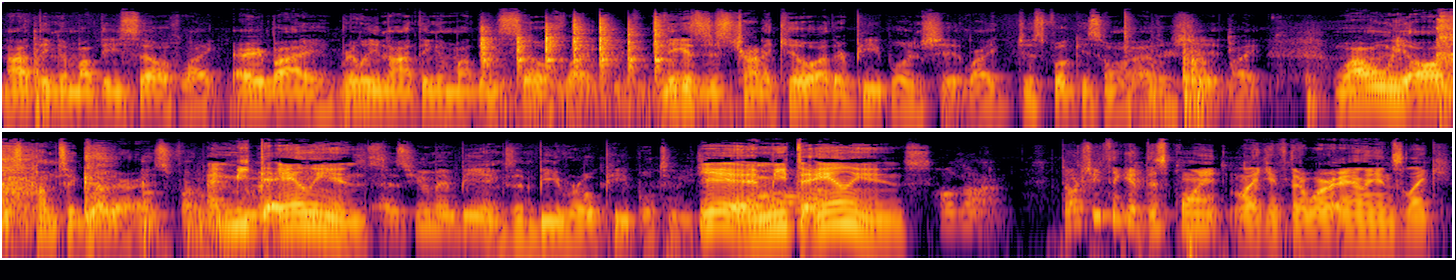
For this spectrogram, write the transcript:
not thinking about themselves. Like everybody really not thinking about themselves. Like niggas just trying to kill other people and shit. Like just focus on other shit. Like why don't we all just come together as fucking And meet the beings- aliens. as human beings and be real people to each other. Yeah, and meet the aliens. Hold on. Don't you think at this point, like if there were aliens, like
